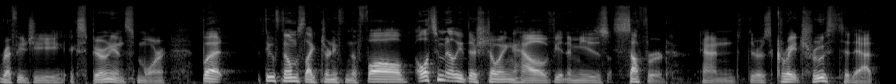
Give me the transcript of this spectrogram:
refugee experience more. But through films like Journey from the Fall, ultimately they're showing how Vietnamese suffered. And there's great truth to that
